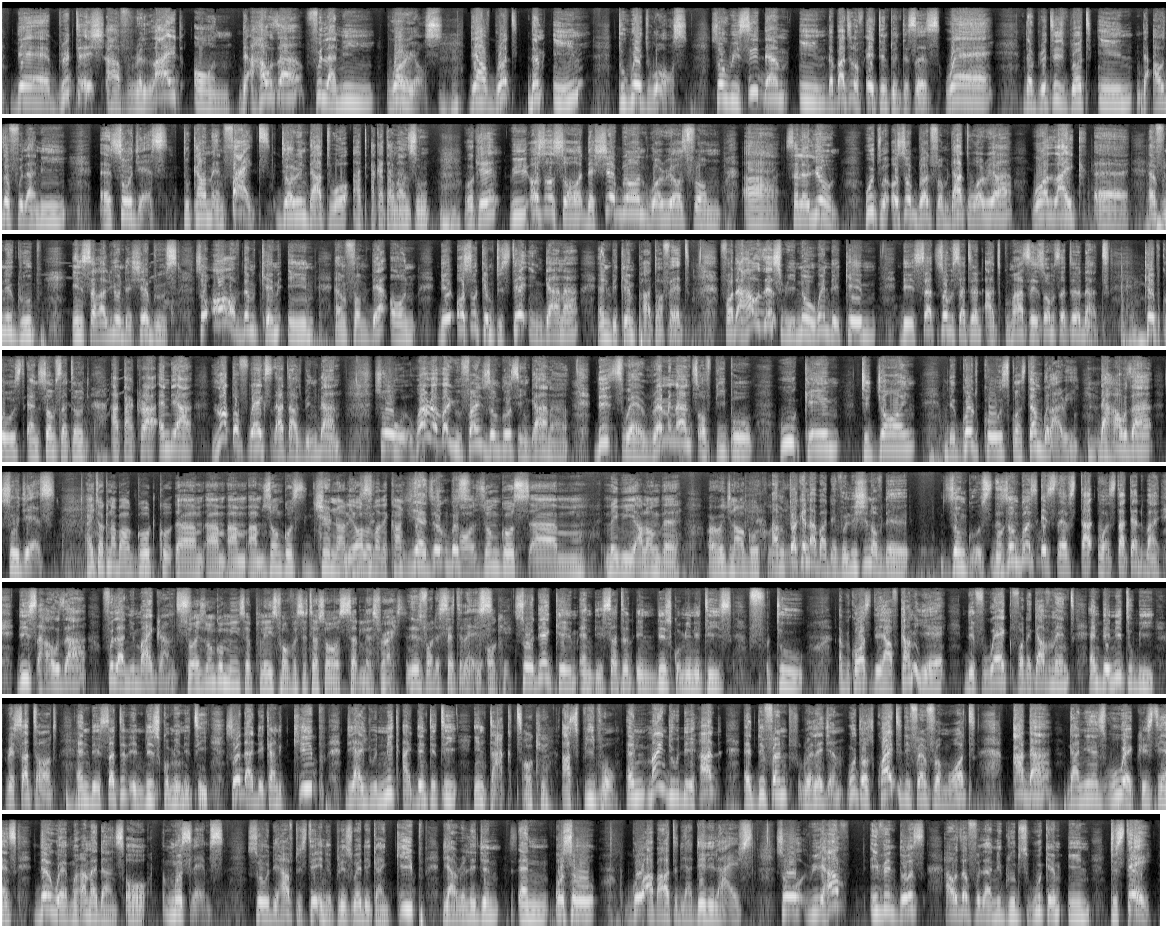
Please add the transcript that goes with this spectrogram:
the British have relied on the Hausa Fulani warriors. They have brought them in to to wage wars. So we see them in the Battle of 1826, where the British brought in the Hausa Fulani uh, soldiers to come and fight during that war at Akatamansu. Mm-hmm. Okay, we also saw the Chevron warriors from uh, Sierra Leone, which were also brought from that warrior warlike uh, ethnic group in Sierra Leone, the Sherbros. So all of them came in, and from there on, they also came to stay in Ghana and became part of it. For the Hausas we know, when they came, they set some settled at Kumasi, some settled at Cape Coast, and some settled at Accra, and there are a lot of works that has been done. So wherever you find Zongos in Ghana, these were remnants of people who came to join the Gold Coast Constabulary, the Hausa soldiers. Are you talking about Gold Coast, um, um, um, um, Zongos generally all over the country? Yeah, Zongos. Or Zongos um, maybe along the original Gold Coast? I'm area? talking about the evolution of the Zongos. The okay. Zongos itself start, was started by these Hausa Fulani migrants. So a Zongo means a place for visitors or settlers, right? This is for the settlers. Okay. So they came and they settled in these communities f- to uh, because they have come here, they've worked for the government, and they need to be resettled, mm-hmm. and they settled in this community so that they can keep their unique identity intact. Okay. As people, and mind you, they had a different religion, which was quite different from what other Ghanaians who were Christians, they were Mohammedans or Muslims. So they have to stay in a place where they can keep their religion and also go about their daily lives. So we have even those Hausa Fulani groups who came in to stay.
